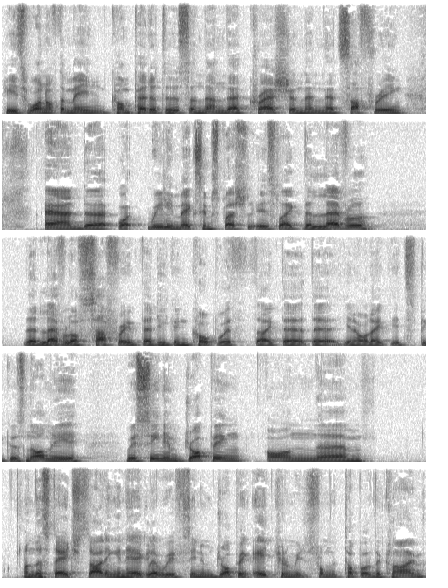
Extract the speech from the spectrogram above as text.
he's one of the main competitors. And then that crash and then that suffering. And uh, what really makes him special is like the level, that level of suffering that he can cope with. Like the, the you know, like it's because normally we've seen him dropping on um, on the stage starting in Aigle. We've seen him dropping eight kilometers from the top of the climb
